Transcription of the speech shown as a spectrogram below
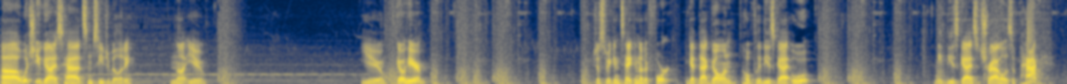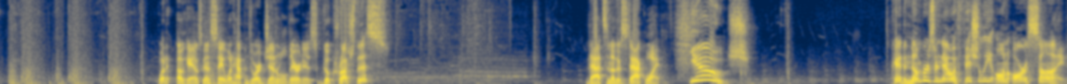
Uh, which of you guys had some siege ability? Not you. You. Go here. Just so we can take another fort, get that going. Hopefully these guys... Ooh. Need these guys to travel as a pack. What? Okay, I was gonna say, what happened to our general? There it is. Go crush this. That's another stack wipe. Huge! Okay, the numbers are now officially on our side.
